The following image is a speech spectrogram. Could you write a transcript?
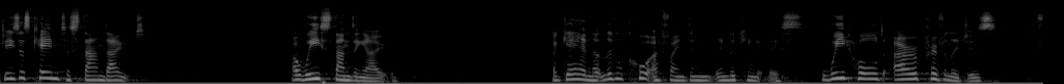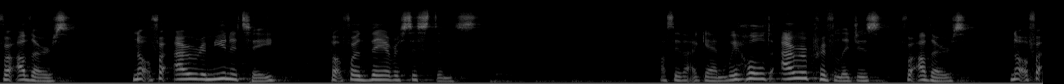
Jesus came to stand out. Are we standing out? Again, a little quote I find in, in looking at this. We hold our privileges for others, not for our immunity, but for their assistance. I'll say that again. We hold our privileges for others, not for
